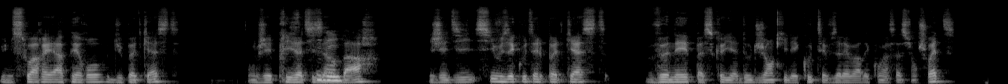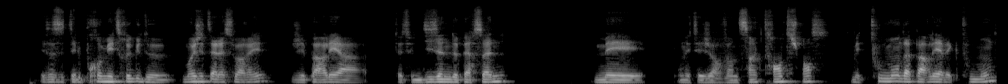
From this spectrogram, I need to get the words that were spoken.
une soirée apéro du podcast. Donc j'ai privatisé un bar. J'ai dit, si vous écoutez le podcast, venez parce qu'il y a d'autres gens qui l'écoutent et vous allez avoir des conversations chouettes. Et ça, c'était le premier truc de... Moi, j'étais à la soirée, j'ai parlé à peut-être une dizaine de personnes, mais on était genre 25, 30, je pense. Mais tout le monde a parlé avec tout le monde.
